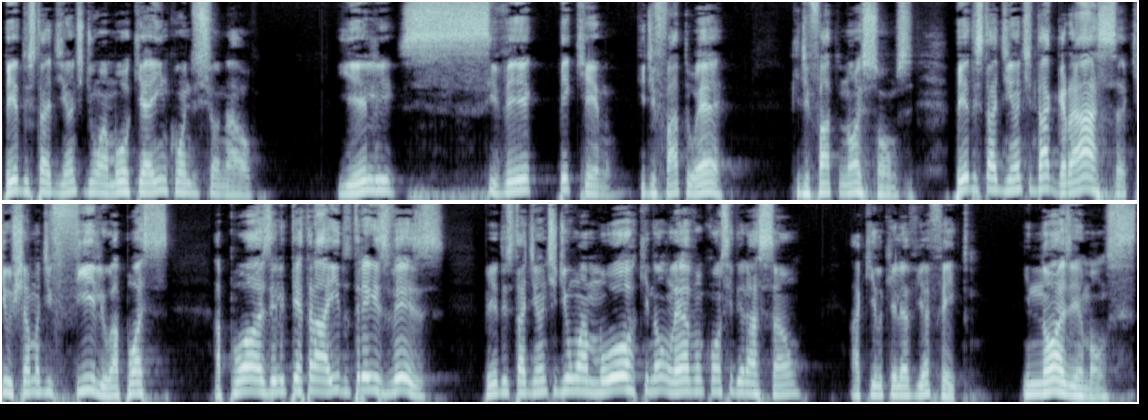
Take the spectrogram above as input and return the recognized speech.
Pedro está diante de um amor que é incondicional. E ele se vê pequeno, que de fato é, que de fato nós somos. Pedro está diante da graça que o chama de filho após, após ele ter traído três vezes. Pedro está diante de um amor que não leva em consideração aquilo que ele havia feito. E nós, irmãos,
